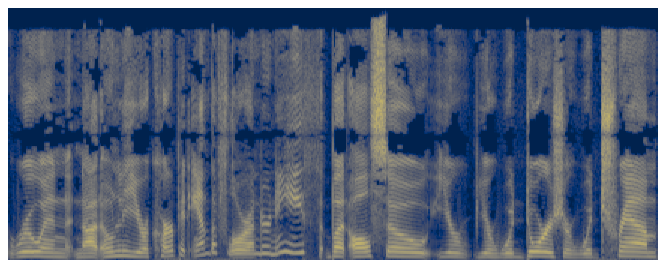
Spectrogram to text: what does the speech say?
ruin not only your carpet and the floor underneath, but also your your wood doors, your wood trim.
